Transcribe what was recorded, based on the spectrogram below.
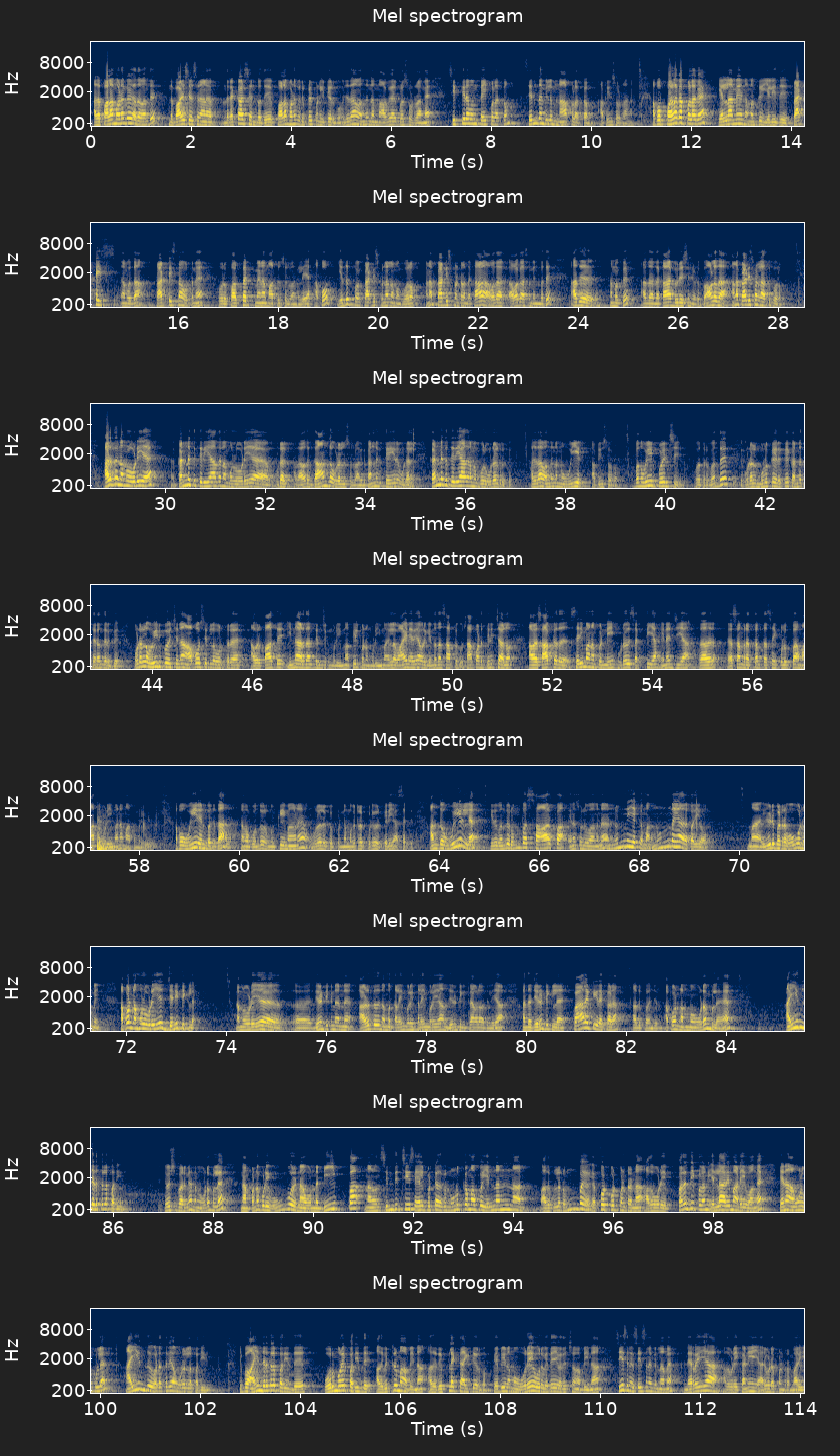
அதை பல மடங்கு அதை வந்து இந்த பாடி செல்ஸிலான இந்த ரெக்கார்ட்ஸ் என்பது பல மடங்கு ரிப்பேர் பண்ணிக்கிட்டே இருக்கும். இதுதான் வந்து நம்ம அவையார் கூட சொல்கிறாங்க சித்திரமும் கைப்பழக்கம் செந்தமிழும் நாப்பழக்கம் அப்படின்னு சொல்கிறாங்க அப்போ பழக பழக எல்லாமே நமக்கு எளிது. ப்ராக்டிஸ் நமக்கு தான் ப்ராக்டிஸ் தான் ஒருத்தனை ஒரு பர்ஃபெக்ட் மேனாக மாற்றுன்னு சொல்லுவாங்க இல்லையா? அப்போது எது ப்ராக்டிஸ் பண்ணாலும் நமக்கு வரும். ஆனால் ப்ராக்டிஸ் பண்ணுற அந்த கால அவதா அவகாசம் என்பது அது நமக்கு அது அந்த கால டியூரேஷன் எடுக்கும். அவ்வளோதான் ஆனால் ப்ராக்டிஸ் பண்ண எல்லாத்துக்கும் வரும். அடுத்து நம்மளுடைய கண்ணுக்கு தெரியாத நம்மளுடைய உடல் அதாவது காந்த உடல்னு சொல்லுவாங்க. இது கண்ணுக்கு தெரிகிற உடல். கண்ணுக்கு தெரியாத நமக்கு ஒரு உடல் இருக்குது அதுதான் வந்து நம்ம உயிர் அப்படின்னு சொல்கிறோம் அப்போ அந்த உயிர் போயிடுச்சு ஒருத்தருக்கு வந்து உடல் முழுக்க இருக்குது கண்ணு திறந்துருக்கு. உடலில் உயிர் போயிடுச்சுன்னா ஆப்போசிட்டில் ஒருத்தரை அவர் பார்த்து இன்னார் தான் தெரிஞ்சுக்க முடியுமா? ஃபீல் பண்ண முடியுமா? இல்லை வாய் நிறைய அவருக்கு என்ன தான் சாப்பிட்டு சாப்பாடு திணிச்சாலும் அவரை சாப்பிட்டு அதை செரிமானம் பண்ணி உடல் சக்தியாக எனர்ஜியாக அதாவது ரசம் ரத்தம் தசை கொழுப்பாக மாற்ற முடியுமானா மாற்ற முடியும். அப்போ உயிர் என்பது தான் நமக்கு வந்து ஒரு முக்கியமான உடல் இருக்கக்கூடிய நம்மகிட்ட இருக்கக்கூடிய ஒரு பெரிய அசட்டு அந்த உயிரில் இது வந்து ரொம்ப ஷார்ப்பாக என்ன சொல்லுவாங்க? பண்ணுவாங்கன்னா நுண்ணியக்கமாக நுண்மையாக அதில் பதிவாகும். நம்ம ஈடுபடுற ஒவ்வொன்றுமே அப்புறம் நம்மளுடைய ஜெனட்டிக்கில் நம்மளுடைய ஜெனட்டிக்னு என்ன? அடுத்தது நம்ம தலைமுறை தலைமுறையாக அந்த ஜெனட்டிக் ட்ராவல் ஆகுது இல்லையா? அந்த ஜெனட்டிக்கில் குவாலிட்டி ரெக்கார்டாக அது பதிஞ்சிடும் அப்போ நம்ம உடம்புல ஐந்து இடத்துல பதியுது. யோசிச்சு பாருங்கள் நம்ம உடம்புல நான் பண்ணக்கூடிய ஒவ்வொரு நான் ஒன்று டீப்பாக நான் வந்து சிந்திச்சு செயல்பட்டு அதுக்குள்ள நுணுக்கமாக போய் என்னன்னு நான் அதுக்குள்ளே ரொம்ப எஃபோர்ட் போட் பண்ணுறேன்னா அதோடைய பிரதிபலன் எல்லாரையுமே அடையுவாங்க ஏன்னா அவங்களுக்குள்ள ஐந்து இடத்துலையும் அவங்க உடலில் பதியுது. இப்போ ஐந்து இடத்துல பதியுது ஒரு முறை பதிந்து அது விட்டுருமா அப்படின்னா அது ரிஃப்ளெக்ட் ஆகிட்டே இருக்கும். இப்போ எப்படி நம்ம ஒரே ஒரு விதையை விதைச்சோம் அப்படின்னா சீசனுக்கு சீசனுக்கு இல்லாமல் நிறையா அதோடைய கனியை அறுவடை பண்ணுற மாதிரி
